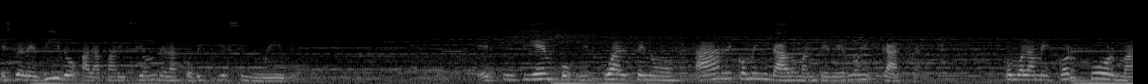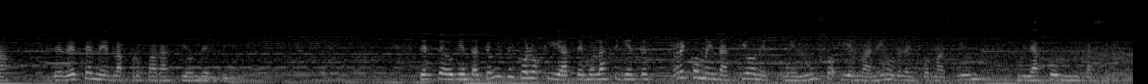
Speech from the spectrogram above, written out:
Esto es debido a la aparición de la COVID-19. Es un tiempo en el cual se nos ha recomendado mantenernos en casa como la mejor forma de detener la propagación del virus. Desde Orientación y Psicología hacemos las siguientes recomendaciones en el uso y el manejo de la información y la comunicación.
